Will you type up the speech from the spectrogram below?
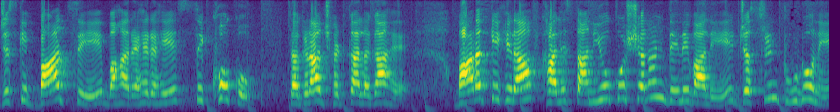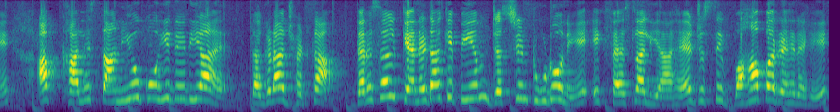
जिसके बाद से वहाँ रह रहे सिखों को तगड़ा झटका लगा है। भारत के खिलाफ खालिस्तानियों को शरण देने वाले जस्टिन ट्रूडो ने अब खालिस्तानियों को ही दे दिया है। तगड़ा झटका। दरअसल, कनाडा के पीएम जस्टिन ट्रूडो ने एक फैसला लिया है, जिससे वहाँ पर रह रहे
